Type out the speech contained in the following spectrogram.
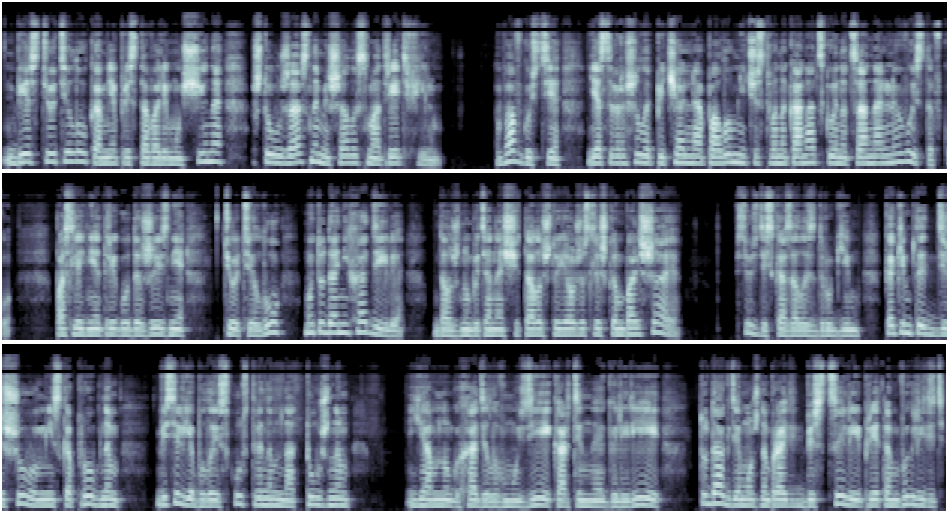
без тети Лу ко мне приставали мужчины, что ужасно мешало смотреть фильм. В августе я совершила печальное паломничество на канадскую национальную выставку. Последние три года жизни тети Лу мы туда не ходили. Должно быть, она считала, что я уже слишком большая. Все здесь казалось другим, каким-то дешевым, низкопробным. Веселье было искусственным, натужным – я много ходила в музеи, картинные галереи, туда, где можно бродить без цели и при этом выглядеть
